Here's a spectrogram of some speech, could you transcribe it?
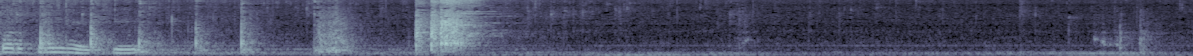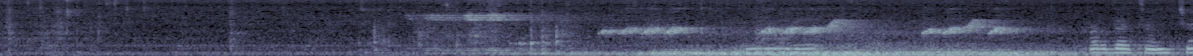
परतून घ्यायची. अर्धा चमचा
